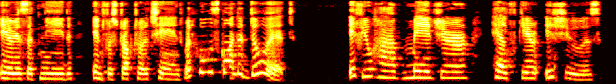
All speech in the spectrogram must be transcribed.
areas that need infrastructural change. Well, who's going to do it? If you have major healthcare issues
